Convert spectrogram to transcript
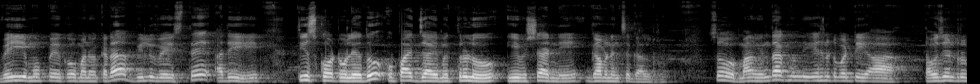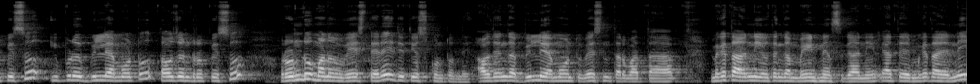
వెయ్యి ముప్పైకో మనం ఇక్కడ బిల్లు వేస్తే అది తీసుకోవటం లేదు. ఉపాధ్యాయ మిత్రులు ఈ విషయాన్ని గమనించగలరు. సో మనం ఇందాక ముందు వేసినటువంటి ఆ థౌజండ్ రూపీస్ ఇప్పుడు బిల్ అమౌంట్ థౌజండ్ రూపీస్ రెండు మనం వేస్తేనే ఇది తీసుకుంటుంది. ఆ విధంగా బిల్లు అమౌంట్ వేసిన తర్వాత మిగతా అన్ని విధంగా మెయింటెనెన్స్ కానీ లేకపోతే మిగతా అన్ని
